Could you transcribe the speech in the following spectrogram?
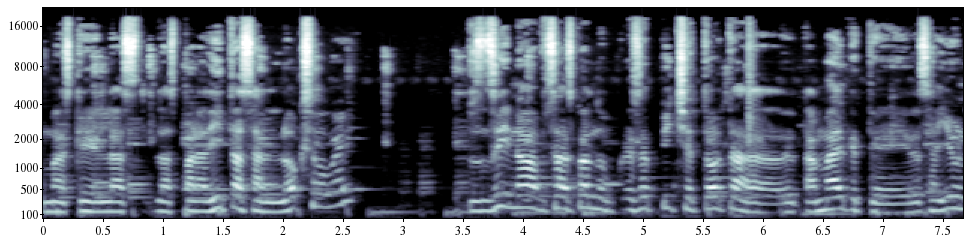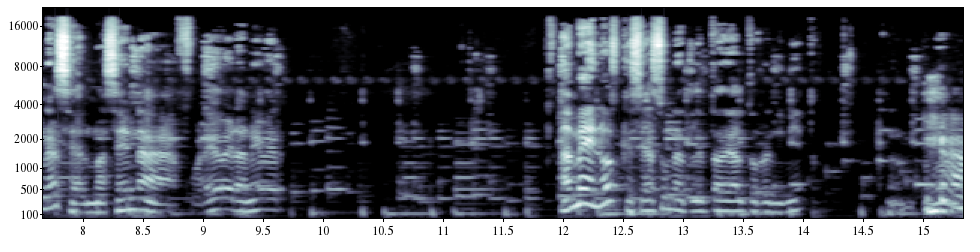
más que las, las paraditas al Oxxo, güey. Pues sí, no, pues, sabes cuando esa pinche torta de tamal que te desayunas se almacena forever and ever. A menos que seas un atleta de alto rendimiento. ¿no? Ah.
